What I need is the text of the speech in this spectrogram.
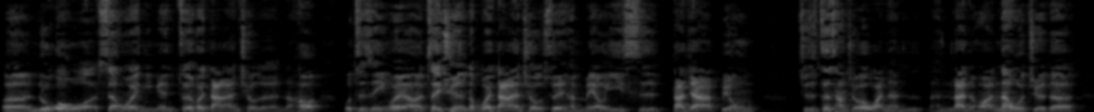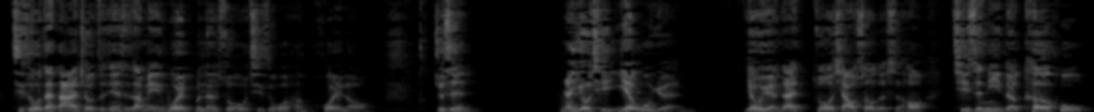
呃，如果我身为里面最会打篮球的人，然后我只是因为呃这一群人都不会打篮球，所以很没有意思，大家不用就是这场球会玩得很很烂的话，那我觉得其实我在打篮球这件事上面，我也不能说我其实我很会咯。就是那尤其业务员，业务员在做销售的时候，其实你的客户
